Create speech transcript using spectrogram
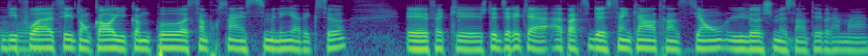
Des Mhm. fois, tu sais, ton corps, il est comme pas 100% assimilé avec ça. Euh, fait que je te dirais qu'à partir de 5 ans en transition, là, je me sentais vraiment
